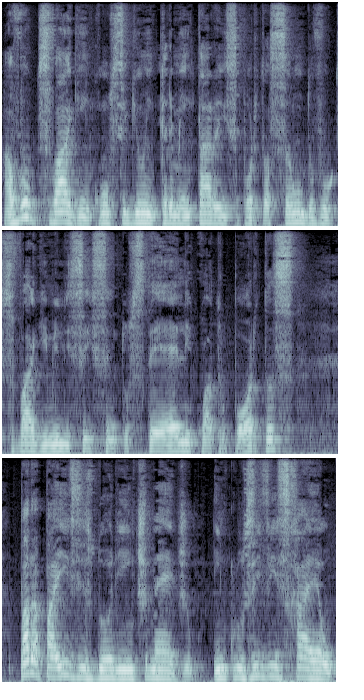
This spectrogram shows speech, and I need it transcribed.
a Volkswagen conseguiu incrementar a exportação do Volkswagen 1600 TL quatro portas para países do Oriente Médio, inclusive Israel,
